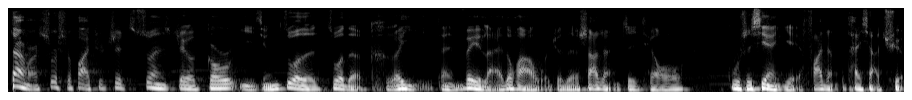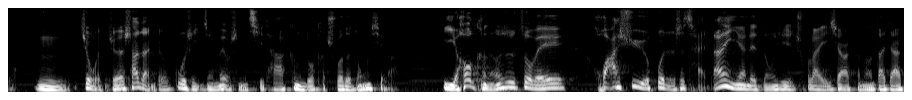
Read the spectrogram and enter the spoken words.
但玩说实话，就这算这个勾已经做的做的可以，但未来的话，我觉得沙展这条故事线也发展不太下去了。嗯，就我觉得沙展这个故事已经没有什么其他更多可说的东西了。以后可能是作为花絮或者是彩蛋一样的东西出来一下，可能大家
